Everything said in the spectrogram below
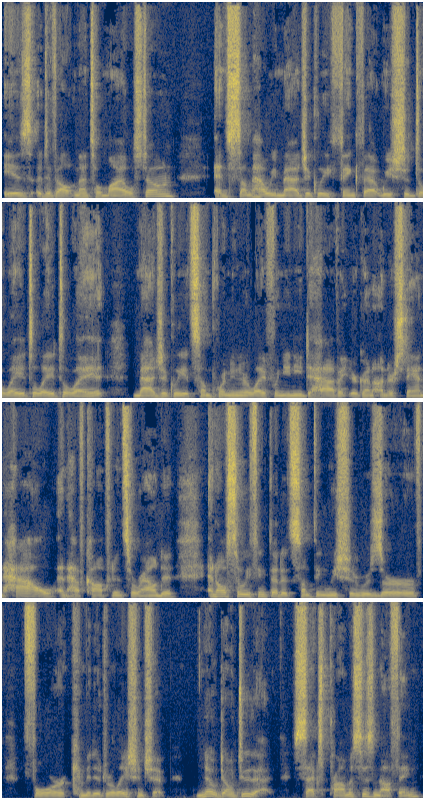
is a developmental milestone, and somehow we magically think that we should delay delay delay it. Magically, at some point in your life, when you need to have it, you're going to understand how and have confidence around it. And also, we think that it's something we should reserve for committed relationship. No, don't do that. Sex promises nothing.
